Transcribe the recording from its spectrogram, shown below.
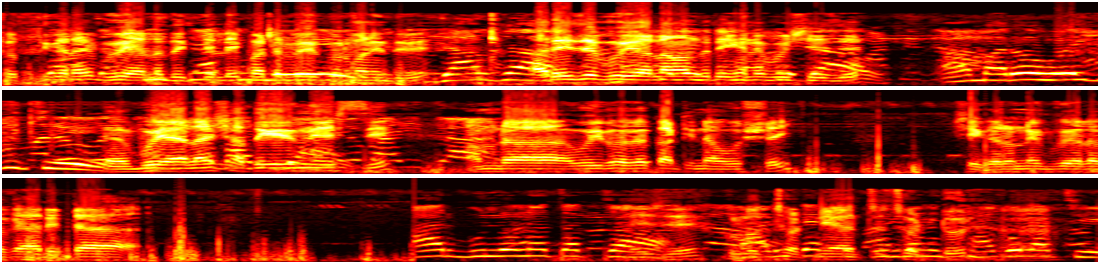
সত্যিকার ভুইয়ালা দেখতে গেলে পাটের বই কোরবানি দেবে। আর এই যে ভুইয়ালা আমাদের এখানে বসে যে। আমারও হয়ে গেছে। ভুইয়ালার সাথে নিয়ে এসেছি। আমরা ওইভাবে কাটি না অবশ্যই। সে কারণে ভুইয়ালাকে আর এটা আর ভুলো না চাচা। চটনি আছে ছোট্টুর। আছে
